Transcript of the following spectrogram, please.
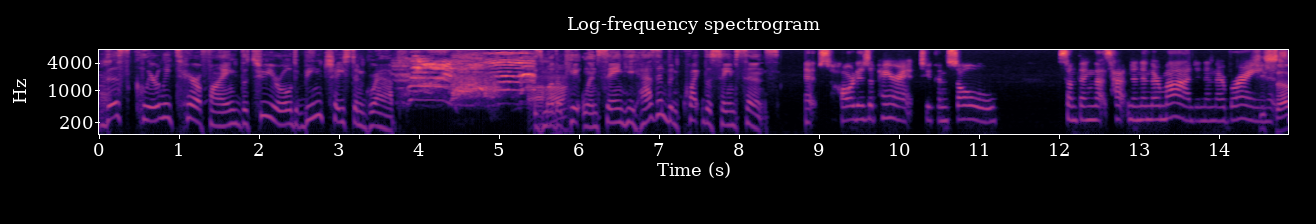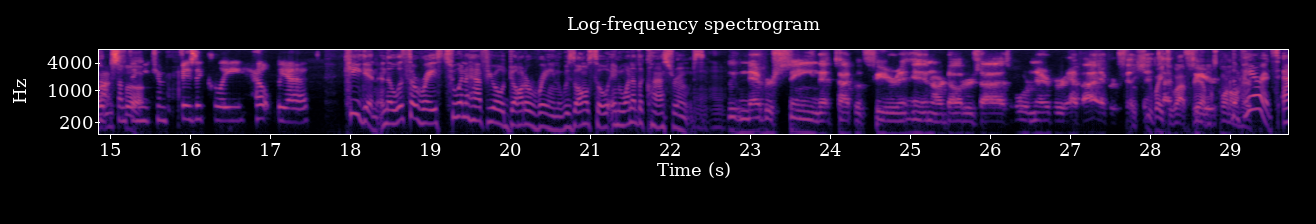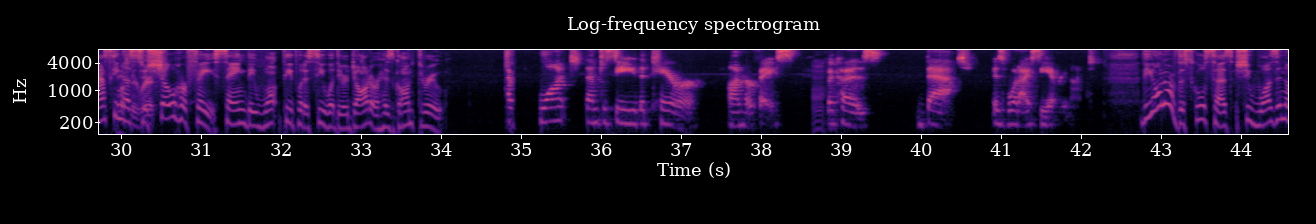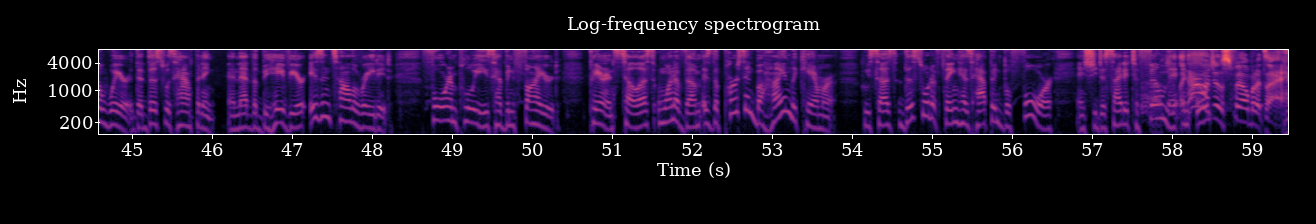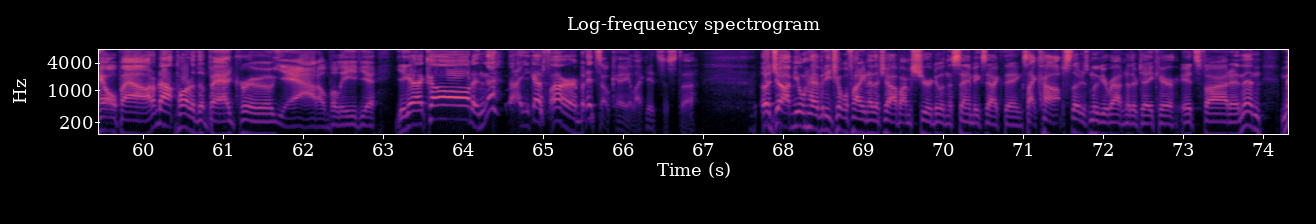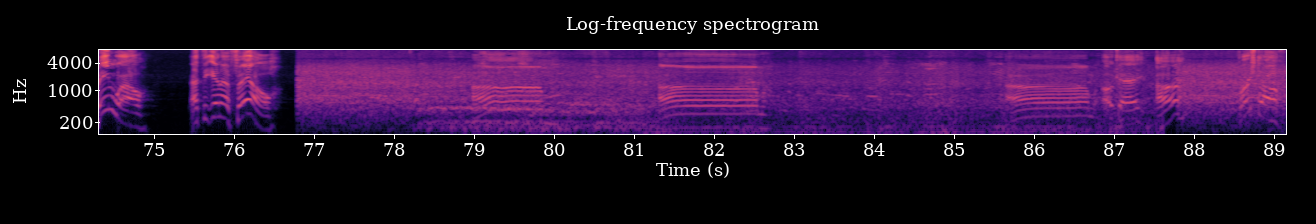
This clearly terrifying the two year old being chased and grabbed. His uh-huh. mother, Caitlin, saying he hasn't been quite the same since. It's hard as a parent to console something that's happening in their mind and in their brain. She's it's not something fuck. you can physically help with. Keegan and Alyssa Ray's two and a half year old daughter, Rain, was also in one of the classrooms. Mm-hmm. We've never seen that type of fear in, in our daughter's eyes, or never have I ever felt She that way type too hot of for him. fear. What's going The on here? parents asking us to show her face, saying they want people to see what their daughter has gone through. I want them to see the terror on her face mm-hmm. because that is what I see every night. The owner of the school says she wasn't aware that this was happening and that the behavior isn't tolerated. Four employees have been fired. Parents tell us one of them is the person behind the camera who says this sort of thing has happened before and she decided to film it. Like, in I or- just filming it to help out. I'm not part of the bad crew. Yeah, I don't believe you. You got called and nah, nah, you got fired, but it's okay. Like it's just uh, a job. You won't have any trouble finding another job. I'm sure doing the same exact thing. It's like cops. They'll just move you around another daycare. It's fine. And then meanwhile, at the NFL, um, um. Um, okay. Uh, first off,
